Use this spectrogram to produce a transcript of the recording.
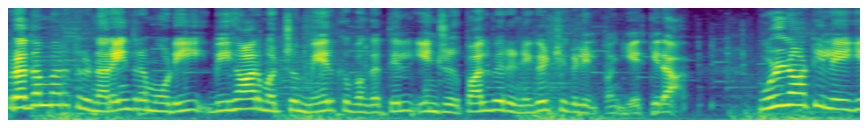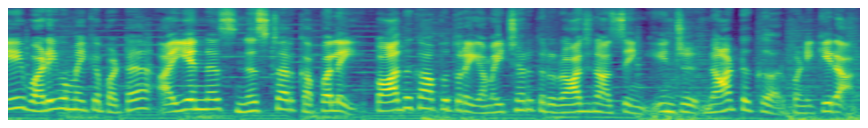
பிரதமர் திரு நரேந்திர மோடி பீகார் மற்றும் மேற்கு வங்கத்தில் இன்று பல்வேறு நிகழ்ச்சிகளில் பங்கேற்கிறார். உள்நாட்டிலேயே வடிவமைக்கப்பட்ட ஐஎன்எஸ் நிஸ்டர் கப்பலை பாதுகாப்புத்துறை அமைச்சர் திரு ராஜ்நாத் சிங் இன்று நாட்டுக்கு அர்ப்பணிக்கிறார்.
